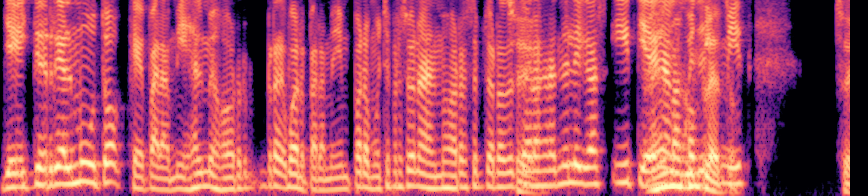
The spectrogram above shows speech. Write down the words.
JT Realmuto, que para mí es el mejor, bueno, para mí, para muchas personas es el mejor receptor de Sí. todas las grandes ligas, y tienen a Will completo. Smith, Sí.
